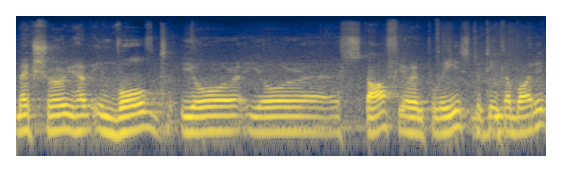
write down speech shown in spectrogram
Make sure you have involved your your uh, staff, your employees, to think about it.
